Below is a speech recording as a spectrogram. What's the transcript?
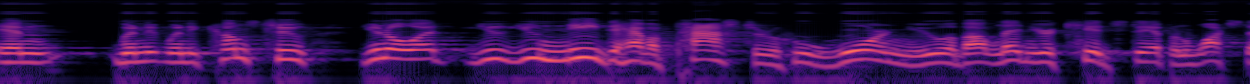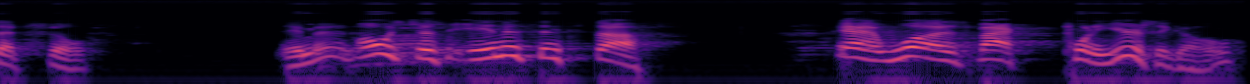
And when it, when it comes to, you know what, you, you need to have a pastor who warn you about letting your kids stay up and watch that filth. Amen. Oh, it's just innocent stuff. Yeah, it was back 20 years ago.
